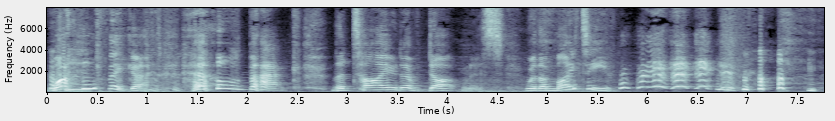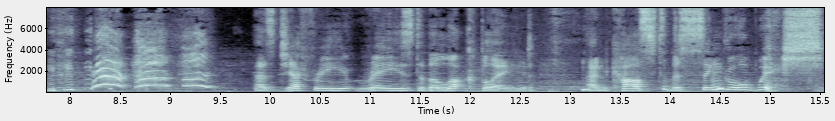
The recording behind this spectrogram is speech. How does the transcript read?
one mm. figure held back the tide of darkness with a mighty. as Geoffrey raised the lock blade and cast the single wish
